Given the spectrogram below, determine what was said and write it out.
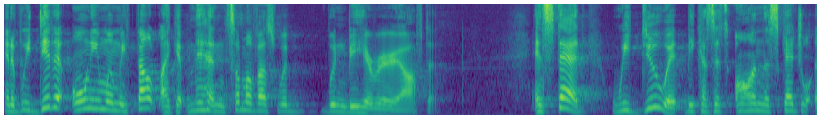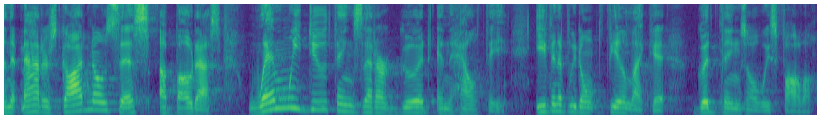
And if we did it only when we felt like it, man, some of us would, wouldn't be here very often. Instead, we do it because it's on the schedule and it matters. God knows this about us. When we do things that are good and healthy, even if we don't feel like it, good things always follow.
